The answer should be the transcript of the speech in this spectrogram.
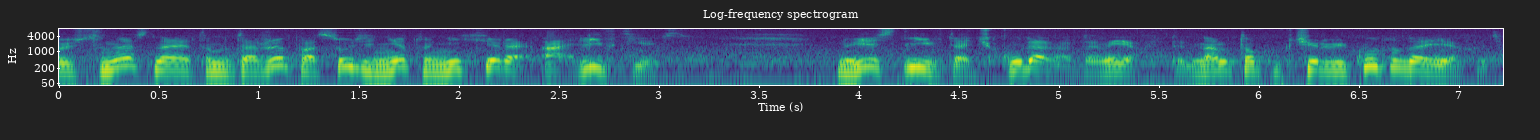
То есть у нас на этом этаже, по сути, нету ни хера. А, лифт есть. Но есть лифт, а куда надо ехать? Нам только к червяку туда ехать.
